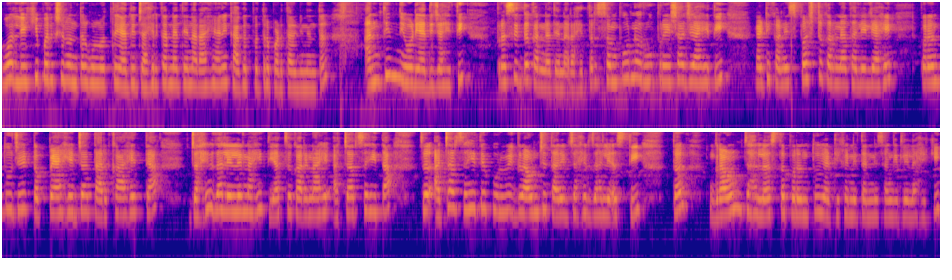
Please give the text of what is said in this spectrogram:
व लेखी परीक्षेनंतर गुणवत्ता यादी जाहीर करण्यात येणार आहे आणि कागदपत्र पडताळणीनंतर अंतिम निवड यादी जी आहे ती प्रसिद्ध करण्यात येणार आहे. तर संपूर्ण रूपरेषा जी आहे ती या ठिकाणी स्पष्ट करण्यात आलेली आहे. परंतु जे टप्पे आहेत ज्या तारखा आहेत त्या जाहीर झालेल्या नाहीत. याचं कारण आहे आचारसंहिता. जर आचारसंहितेपूर्वी ग्राउंडची तारीख जाहीर झाली असती तर ग्राउंड झालं असतं. परंतु या ठिकाणी त्यांनी सांगितलेलं आहे की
